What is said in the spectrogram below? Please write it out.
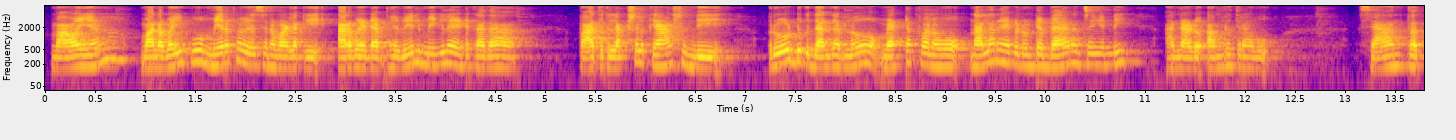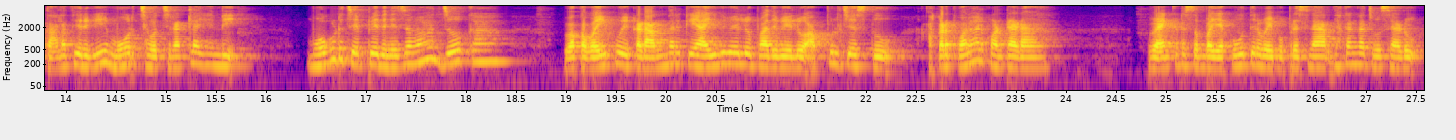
మావయ్య మన వైపు మిరప వేసిన వాళ్ళకి అరవై డెబ్భై వేలు మిగిలాయట కదా. పాతిక లక్షల క్యాష్ ఉంది. రోడ్డుకు దగ్గరలో మెట్ట పొలము నల్లరేగడుంటే బేరం చేయండి అన్నాడు అమృతరావు. శాంత తల తిరిగి మూర్ఛ వచ్చినట్లయింది. మొగుడు చెప్పేది నిజమా జోకా? ఒకవైపు ఇక్కడ అందరికీ ఐదు వేలు పదివేలు అప్పులు చేస్తూ అక్కడ పొలాలు కొంటాడా? వెంకట సుబ్బయ్య కూతురి వైపు ప్రశ్నార్థకంగా చూశాడు.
